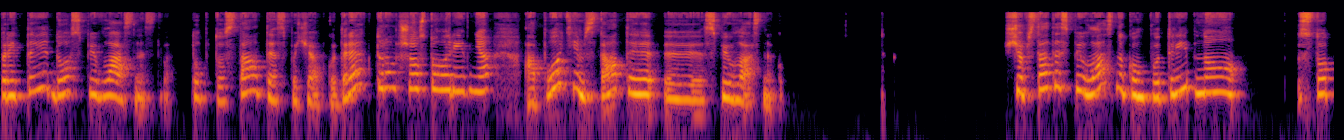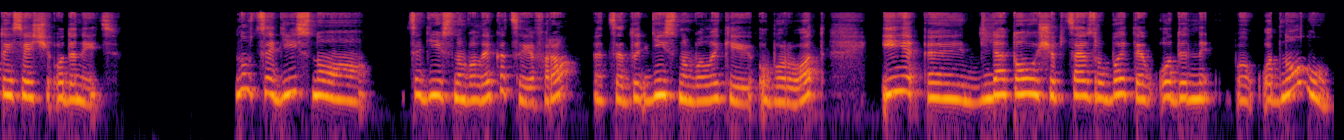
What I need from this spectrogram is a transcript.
прийти до співвласництва, тобто стати спочатку директором шостого рівня, а потім стати співвласником. Щоб стати співвласником, потрібно 100 тисяч одиниць. Ну, це дійсно, це дійсно велика цифра, це дійсно великий оборот. І е, для того, щоб це зробити в одини, одному,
